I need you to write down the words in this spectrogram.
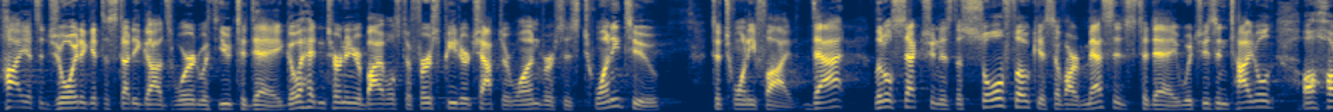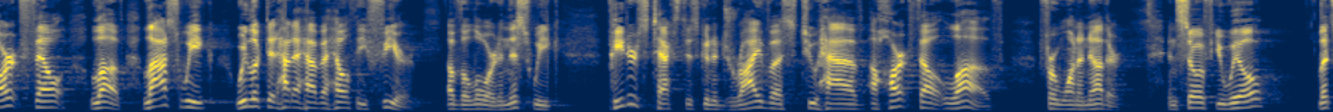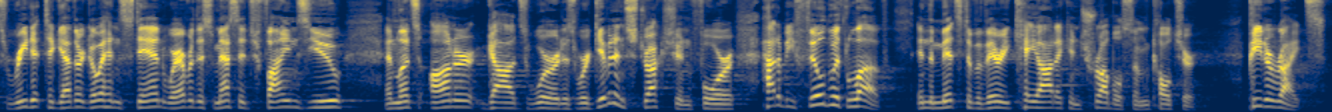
hi, it's a joy to get to study God's word with you today. Go ahead and turn in your Bibles to 1 Peter chapter 1 verses 22 to 25. That little section is the sole focus of our message today, which is entitled A Heartfelt Love. Last week, we looked at how to have a healthy fear of the Lord. And this week, Peter's text is going to drive us to have a heartfelt love for one another. And so, if you will, let's read it together. Go ahead and stand wherever this message finds you, and let's honor God's word as we're given instruction for how to be filled with love in the midst of a very chaotic and troublesome culture. Peter writes,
